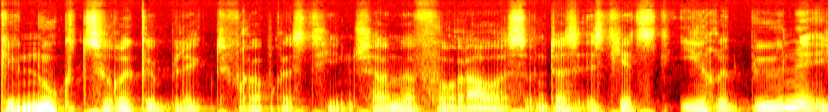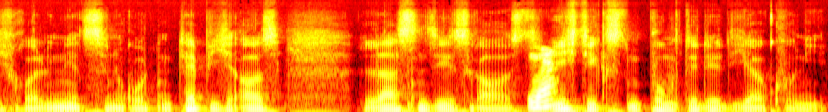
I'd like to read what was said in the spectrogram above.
Genug zurückgeblickt, Frau Prestin. Schauen wir voraus. Und das ist jetzt Ihre Bühne. Ich rolle Ihnen jetzt den roten Teppich aus. Lassen Sie es raus. Ja? Die wichtigsten Punkte der Diakonie.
